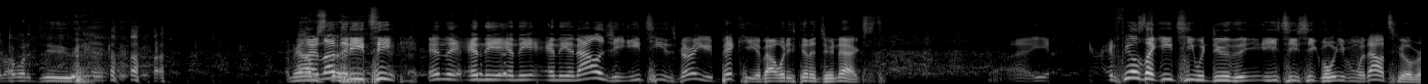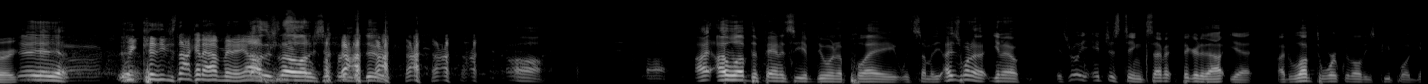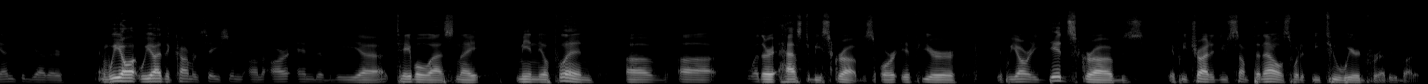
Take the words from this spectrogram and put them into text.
What I want to do. I mean, I'm love that ET in the in the in the in the analogy, ET is very picky about what he's going to do next. I- it feels like ET would do the ET sequel even without Spielberg. Yeah, yeah, yeah. Uh, because he's not going to have many No, options. there's not a lot of shit for him to do. Oh. I, I love the fantasy of doing a play with somebody. I just want to, you know, it's really interesting because I haven't figured it out yet. I'd love to work with all these people again together. And we all we had the conversation on our end of the uh, table last night, me and Neil Flynn, of uh, whether it has to be Scrubs or if you're if we already did Scrubs, if we try to do something else, would it be too weird for everybody?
